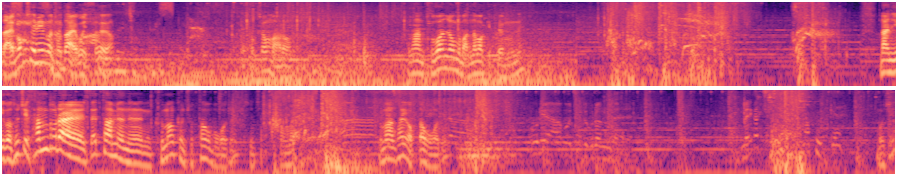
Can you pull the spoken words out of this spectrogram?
날먹챔인 건 저도 알고 있어요 걱정 말어 한 두 번 정도 만나봤기 때문에 난 이거 솔직히 3불알 세트 하면은 그만큼 좋다고 보거든 진짜 정말 그만 사이가 없다고 보거든 뭐지?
